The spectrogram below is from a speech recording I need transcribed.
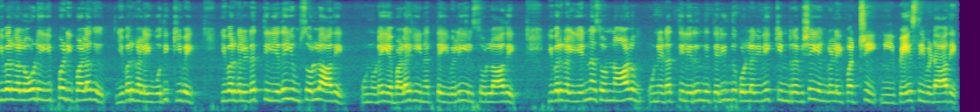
இவர்களோடு இப்படி பழகு இவர்களை ஒதுக்கி வை. இவர்களிடத்தில் எதையும் சொல்லாதே உன்னுடைய பலகீனத்தை வெளியில் சொல்லாதே. இவர்கள் என்ன சொன்னாலும் உன்னிடத்தில் இருந்து தெரிந்து கொள்ள நினைக்கின்ற விஷயங்களை பற்றி நீ பேசிவிடாதே.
